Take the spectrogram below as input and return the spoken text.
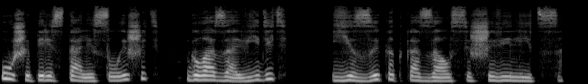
Уши перестали слышать, глаза видеть, язык отказался шевелиться.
